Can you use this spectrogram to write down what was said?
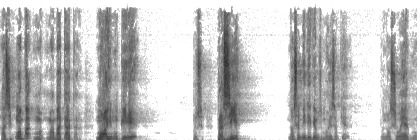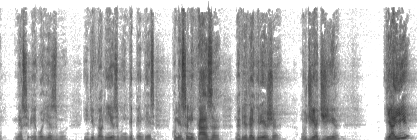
assim como uma, uma, uma batata morre num pirê, para si, nós também devemos morrer, sabe o quê? Para o nosso ego, nosso egoísmo, individualismo, independência, começando em casa, na vida da igreja, no dia a dia. E aí,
